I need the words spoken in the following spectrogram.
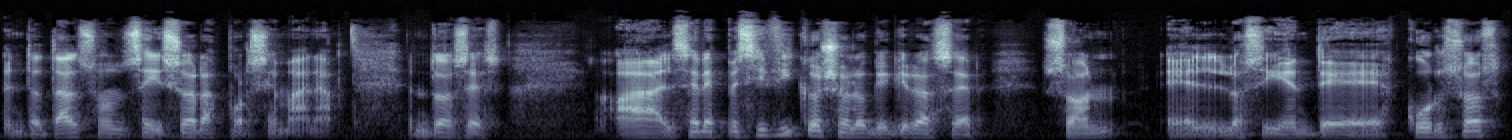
en total son 6 horas por semana. Entonces, al ser específico, yo lo que quiero hacer son los siguientes cursos,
